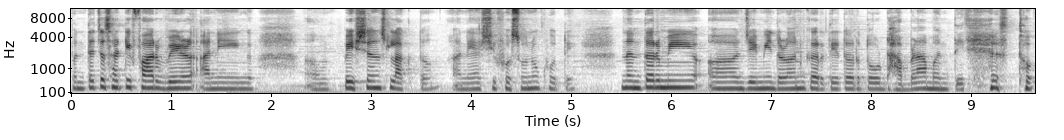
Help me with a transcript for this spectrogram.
पण त्याच्यासाठी फार वेळ आणि पेशन्स लागतं आणि अशी फसवणूक होते. नंतर मी जे मी दळण करते तर तो ढाबळा म्हणते तो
